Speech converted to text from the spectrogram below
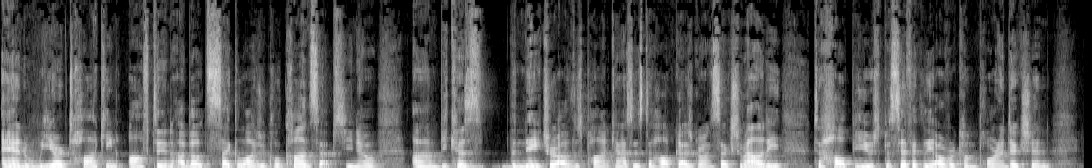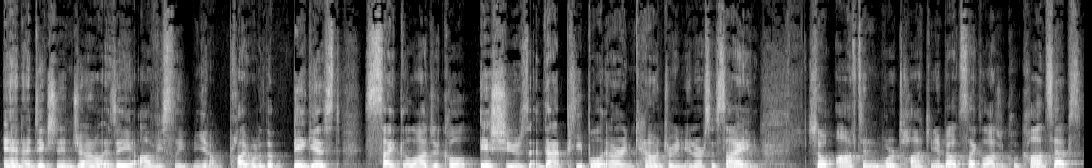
And we are talking often about psychological concepts, you know, um, because the nature of this podcast is to help guys grow in sexuality, to help you specifically overcome porn addiction. And addiction in general is a obviously, you know, probably one of the biggest psychological issues that people are encountering in our society. So often we're talking about psychological concepts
